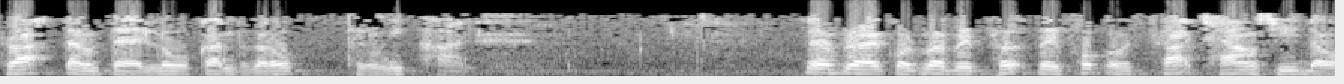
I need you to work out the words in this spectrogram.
พระตั้งแต่โลกันตรกถึงนิพพานแล้วปรากฏว่าไปเพไปพบพระช้างสีดอ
